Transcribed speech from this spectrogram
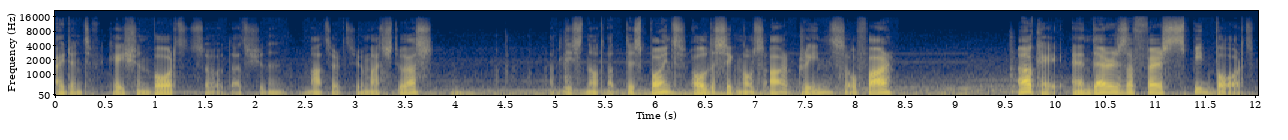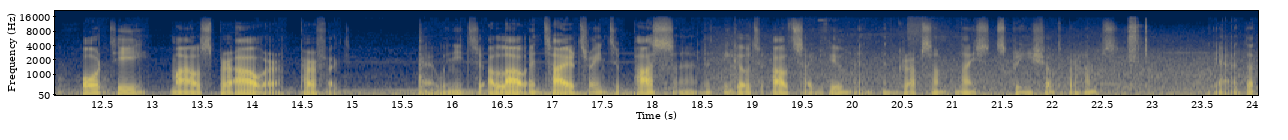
identification board, so that shouldn't matter too much to us. At least not at this point. All the signals are green so far. Okay, and there is a first speed board. 40 miles per hour. Perfect. Uh, we need to allow entire train to pass. Uh, let me go to outside view and, and grab some nice screenshot perhaps. Yeah, that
